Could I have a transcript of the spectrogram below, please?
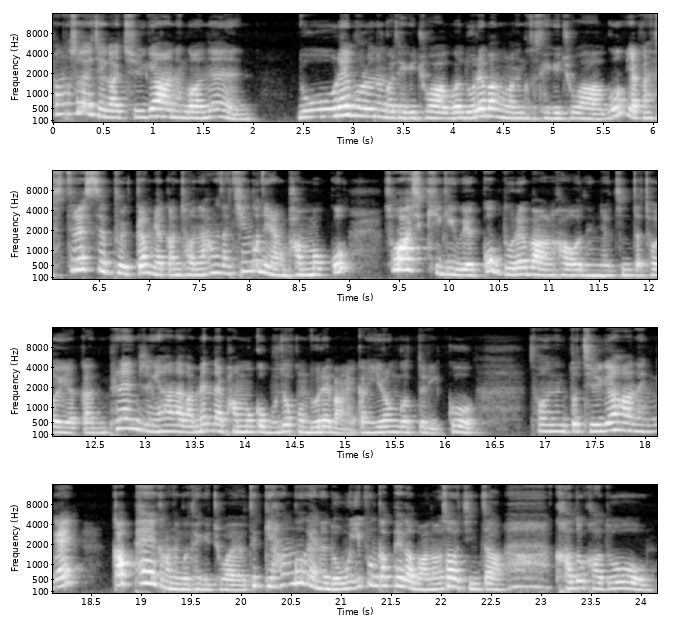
평소에 제가 즐겨 하는 거는 노래 부르는 걸 되게 좋아하고요. 노래방 가는 것도 되게 좋아하고 약간 스트레스 풀 겸 약간 저는 항상 친구들이랑 밥 먹고 소화시키기 위해 꼭 노래방을 가거든요. 진짜 저희 약간 플랜 중에 하나가 맨날 밥 먹고 무조건 노래방 약간 이런 것들이 있고 저는 또 즐겨 하는 게 카페 가는 거 되게 좋아해요. 특히 한국에는 너무 이쁜 카페가 많아서 진짜 가도 가도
